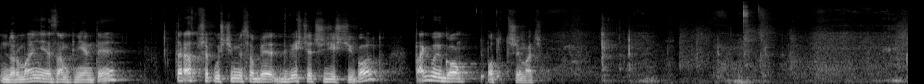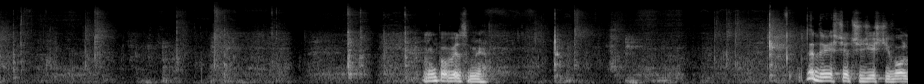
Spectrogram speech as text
normalnie zamknięty, teraz przepuścimy sobie 230 V, tak by go podtrzymać. I powiedzmy te 230 V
